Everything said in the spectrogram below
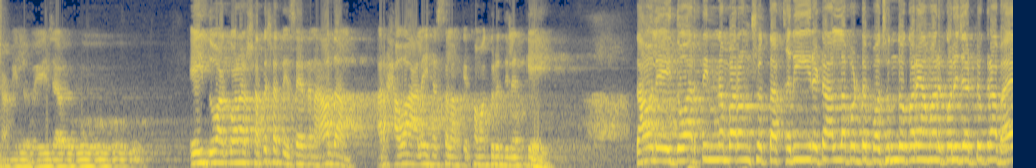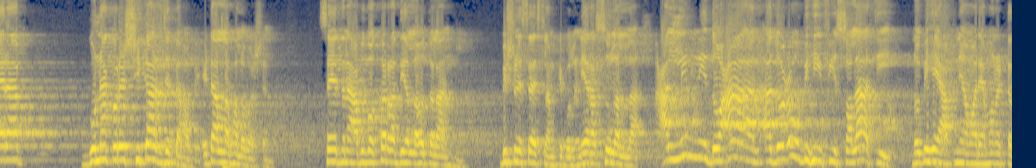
সামিল হয়ে যাব। এই দোয়া করার সাথে সাথে আদম আর হাওয়া আলাইহিস সালামকে ক্ষমা করে দিলেন কে? তাহলে এই দোয়ার তিন নম্বর অংশ তাকরির, এটা আল্লাহ বড্ড পছন্দ করে আমার কলিজার টুকরা ভাইয়েরা। গুণা করে শিকার যেতে হবে, এটা আল্লাহ ভালোবাসেন। সৈয়দনা আবু বকর রাদি আল্লাহ তালাহু বিষ্ণু ইসা ইসলামকে বললেন, ইয়া রাসুল আল্লাহ আল্লিমনি দোয়ান ফি সলাতি। আপনি আমার এমন একটা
